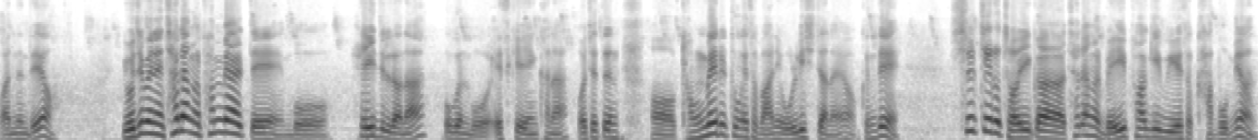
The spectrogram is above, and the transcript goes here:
왔는데요. 요즘에는 차량을 판매할 때 뭐 헤이딜러나 혹은 뭐 SK 엔카나 어쨌든 어, 경매를 통해서 많이 올리시잖아요. 근데 실제로 저희가 차량을 매입하기 위해서 가보면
